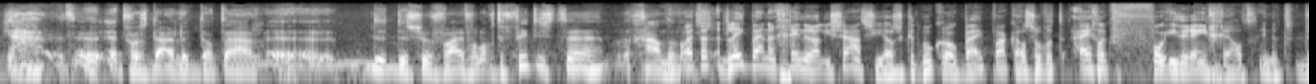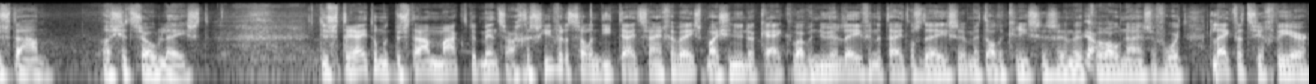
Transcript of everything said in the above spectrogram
ja, het, eh, het was duidelijk dat daar eh, de, de survival of the fittest eh, gaande was. Maar het, was, het leek bijna een generalisatie, als ik het boek er ook bij pak... alsof het eigenlijk voor iedereen geldt in het bestaan, als je het zo leest. De strijd om het bestaan maakt de mensen agressiever. Dat zal in die tijd zijn geweest. Maar als je nu naar kijkt, waar we nu in leven in een tijd als deze... met alle crisis en de Ja. corona enzovoort... lijkt dat zich weer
